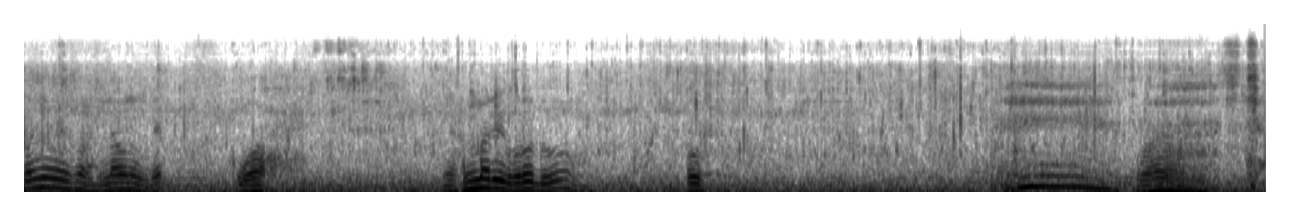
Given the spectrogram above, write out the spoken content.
써니에서는 안 나오는데 와, 야, 한 마리를 걸어도, 오. 와, 진짜.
